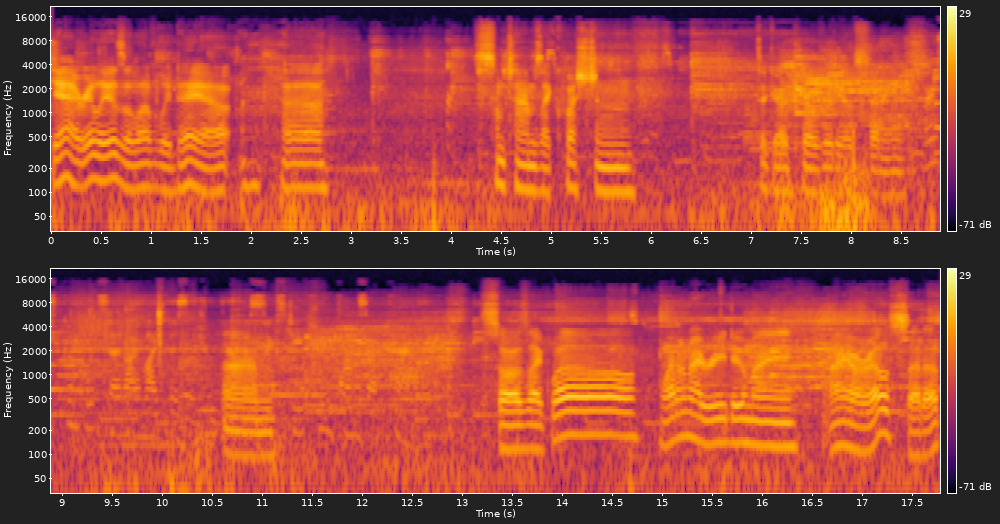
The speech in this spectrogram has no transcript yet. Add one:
Yeah, it really is a lovely day out. Uh, sometimes I question the GoPro video settings. First Kumquat said I like this view. Um, 62 thumbs up cat. So I was like, well, why don't I redo my IRL setup?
